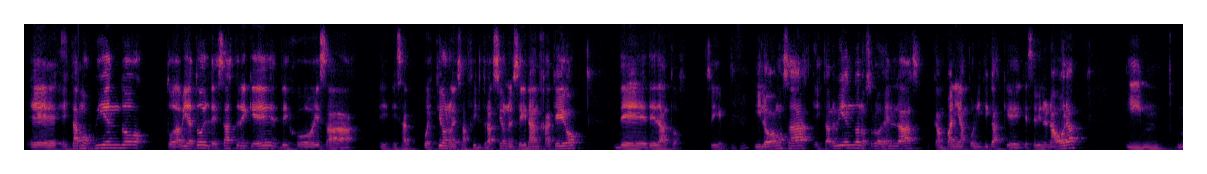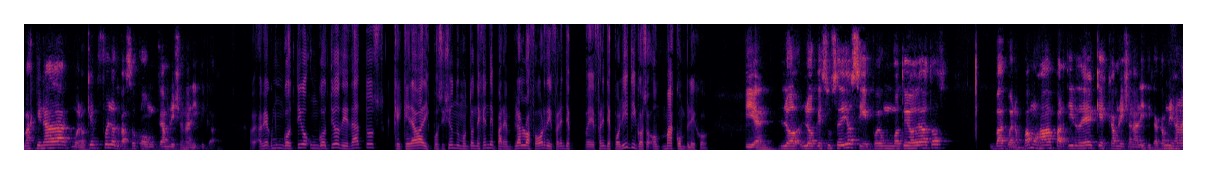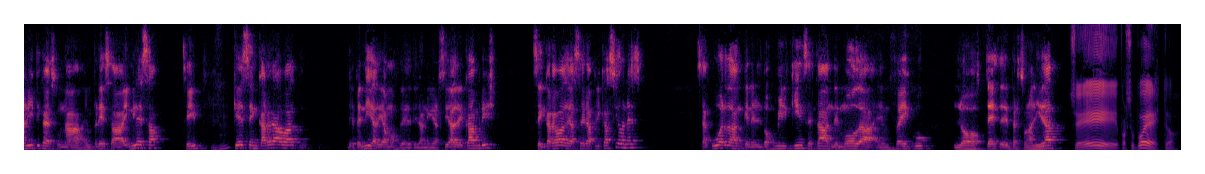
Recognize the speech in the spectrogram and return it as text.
eh, estamos viendo todavía todo el desastre que dejó esa, esa cuestión o esa filtración o ese gran hackeo de, datos. ¿sí? Y lo vamos a estar viendo nosotros en las campañas políticas que, que se vienen ahora. Y mm, más que nada, bueno, ¿qué fue lo que pasó con Cambridge Analytica? Había como un goteo, un goteo de datos que quedaba a disposición de un montón de gente para emplearlo a favor de diferentes eh, frentes políticos o, más complejo. Bien, lo, que sucedió sí fue un goteo de datos. bueno, vamos a partir de qué es Cambridge Analytica. Cambridge Analytica es una empresa inglesa, ¿sí? Que se encargaba dependía, digamos, de, la Universidad de Cambridge, se encargaba de hacer aplicaciones. ¿Se acuerdan que en el 2015 estaban de moda en Facebook los test de personalidad? Sí, por supuesto.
